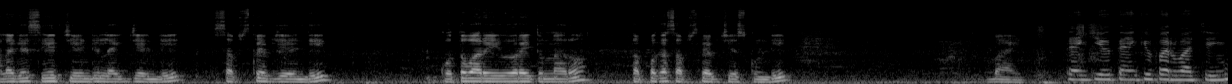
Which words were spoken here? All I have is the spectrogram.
అలాగే షేర్ చేయండి లైక్ చేయండి సబ్స్క్రైబ్ చేయండి. కొత్త వారు ఎవరైతే ఉన్నారో తప్పక సబ్స్క్రైబ్ చేసుకోండి. Bye. Thank you thank you for watching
